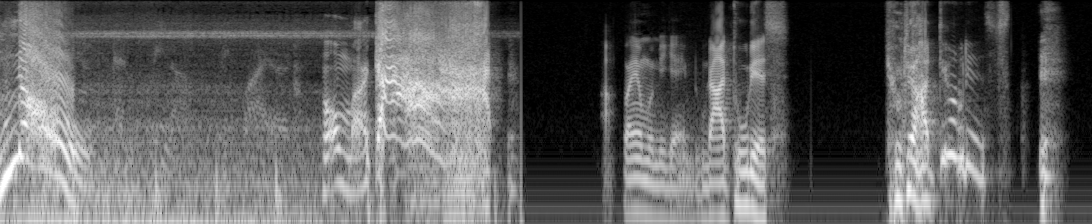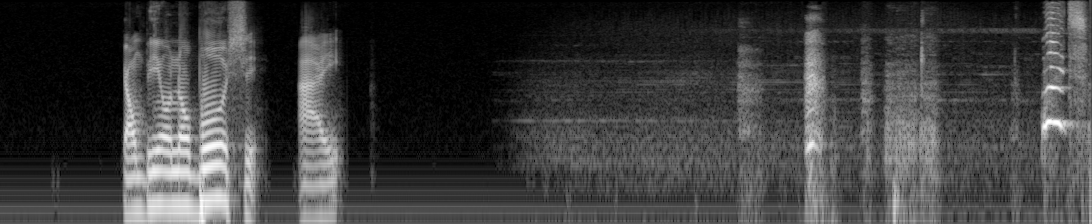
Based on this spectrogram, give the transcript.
No! Oh my god! Stop playing with me, game. Do not do this. Do not do this. Don't be on no bullshit. Alright. what?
